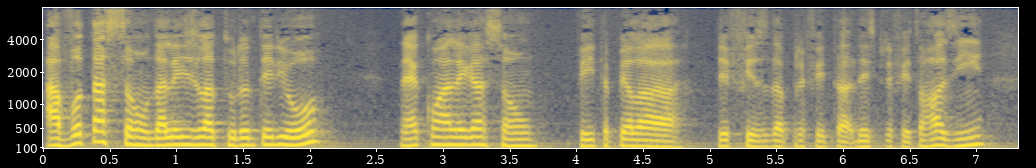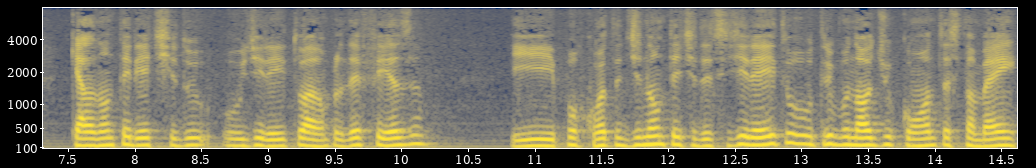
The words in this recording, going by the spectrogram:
a votação da legislatura anterior, né, com a alegação feita pela defesa da prefeita, da ex-prefeita Rosinha, que ela não teria tido o direito à ampla defesa e por conta de não ter tido esse direito, o Tribunal de Contas também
